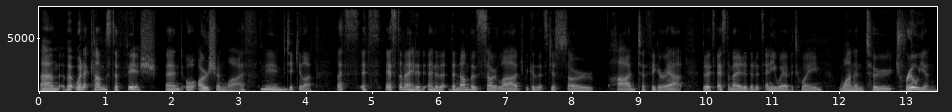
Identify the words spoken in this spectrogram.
Um, but when it comes to fish and or ocean life in particular, that's it's estimated, and the- the number's so large because it's just so hard to figure out. But it's estimated that it's anywhere between one and two trillion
